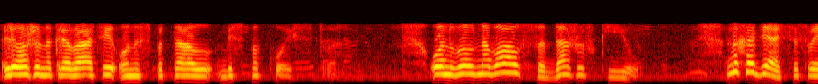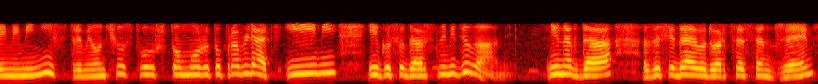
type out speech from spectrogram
Лежа на кровати, он испытал беспокойство. Он волновался даже в Кью. Находясь со своими министрами, он чувствовал, что может управлять ими и государственными делами. Иногда, заседая во дворце Сент-Джеймс,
